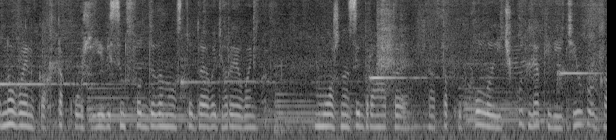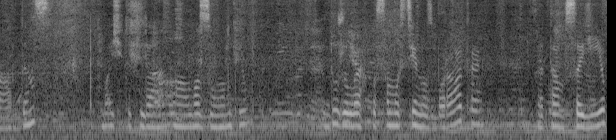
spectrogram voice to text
В новинках також є 899 гривень. Можна зібрати таку поличку для квітів Gardens. Бачите, для вазонків. Дуже легко самостійно збирати. Е, Там все є в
